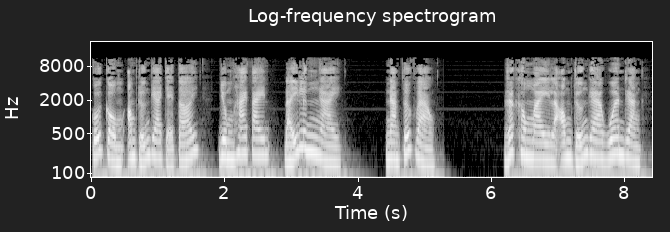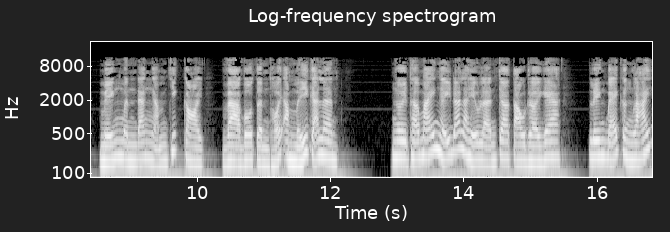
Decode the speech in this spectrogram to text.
Cuối cùng ông trưởng ga chạy tới, dùng hai tay đẩy lưng ngài, Nam Tước vào. Rất không may là ông trưởng ga quên rằng miệng mình đang ngậm chiếc còi và vô tình thổi âm mỹ cả lên. Người thợ máy nghĩ đó là hiệu lệnh cho tàu rời ga, liền bẻ cần lái.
